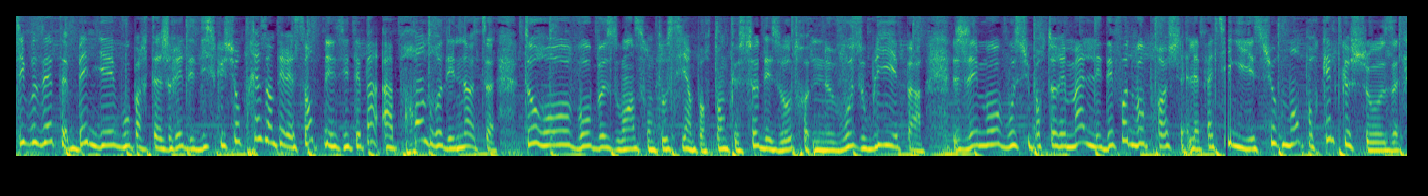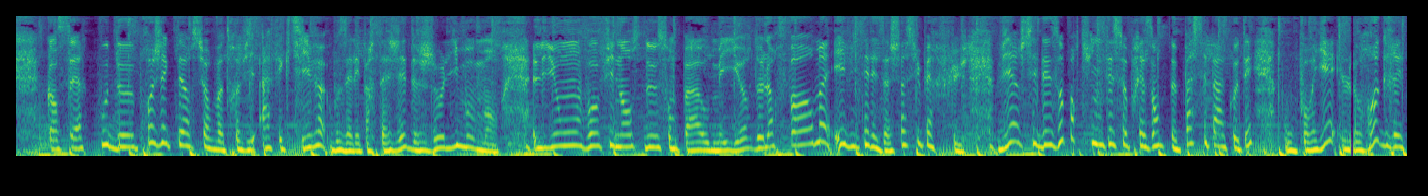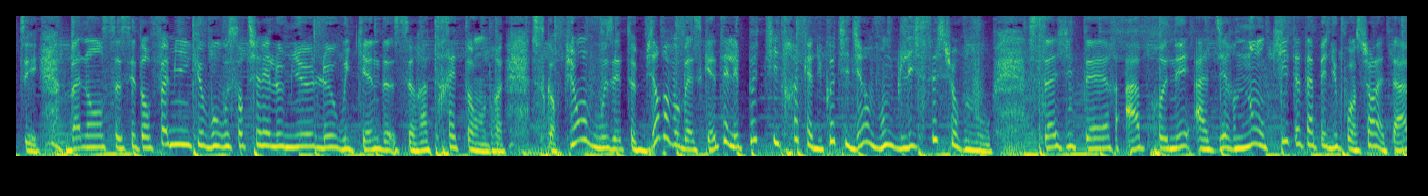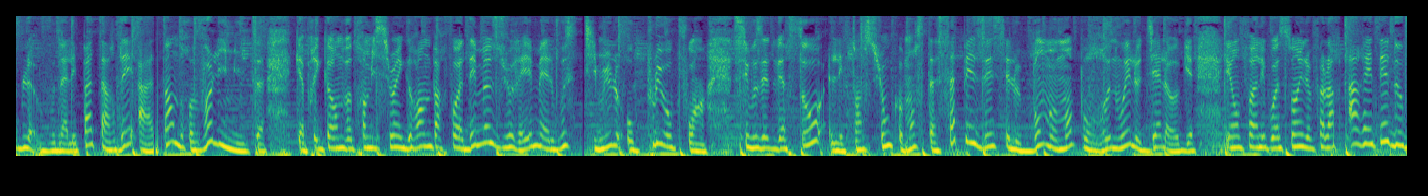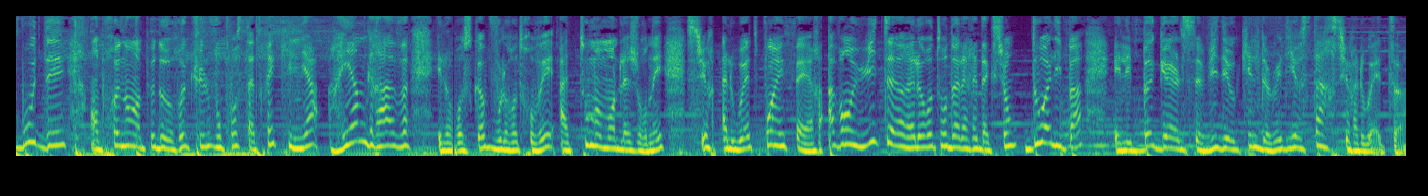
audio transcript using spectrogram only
Si vous êtes bélier, vous partagerez des discussions très intéressantes. N'hésitez pas à prendre des notes. Taureau, vos besoins sont aussi importants que ceux des autres. Ne vous oubliez pas. Gémeaux, vous supporterez mal les défauts de vos proches. La fatigue y est sûrement pour quelque chose. Cancer, coup de projecteur sur votre vie affective. Vous allez partager de jolis moments. Lion, vos finances ne sont pas au meilleur de leur forme. Évitez les achats superflus. Vierge, si des opportunités se présentent, ne passez pas à côté. Vous pourriez le regretter. Balance, c'est en famille que vous vous sentirez le mieux. Le week-end sera très tendre. Scorpion, vous êtes bien dans vos baskets et les petits tracas du quotidien vont glisser sur vous. Sagittaire, apprenez à dire non, quitte à taper du poing sur la table. Vous n'allez pas tarder à atteindre vos limites. Capricorne, votre ambition est grande, parfois démesurée, mais elle vous stimule au plus haut point. Si vous êtes verso, les tensions commencent à s'apaiser. C'est le bon moment pour renouer le dialogue. Et enfin, les poissons, il va falloir arrêter de bouder. En prenant un peu de recul, vous constaterez qu'il n'y a rien de grave. Et l'horoscope, vous le retrouvez à tout moment de la journée sur alouette.fr. Avant 8h et le retour de la rédaction, Dua Lipa et les Buggles, vidéo kill de Radio Star sur Alouette.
